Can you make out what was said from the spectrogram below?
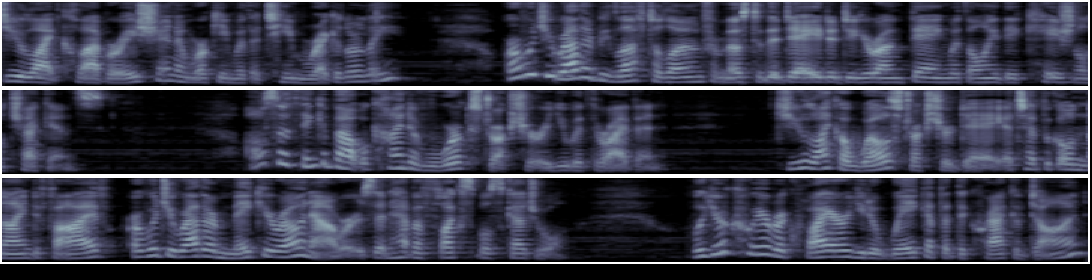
Do you like collaboration and working with a team regularly? Or would you rather be left alone for most of the day to do your own thing with only the occasional check ins? Also, think about what kind of work structure you would thrive in. Do you like a well structured day, a typical 9 to 5, or would you rather make your own hours and have a flexible schedule? Will your career require you to wake up at the crack of dawn?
